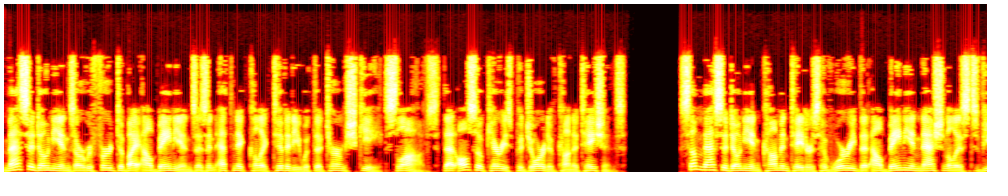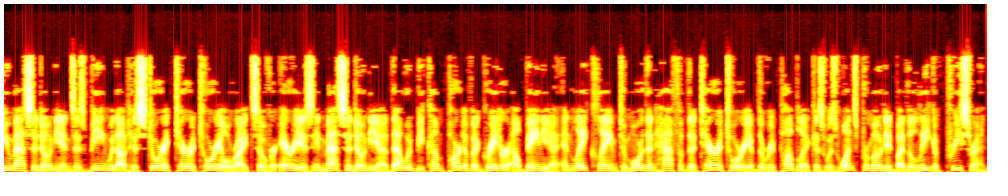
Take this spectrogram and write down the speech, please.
Macedonians are referred to by Albanians as an ethnic collectivity with the term shki Slavs that also carries pejorative connotations. Some Macedonian commentators have worried that Albanian nationalists view Macedonians as being without historic territorial rights over areas in Macedonia that would become part of a Greater Albania and lay claim to more than half of the territory of the republic as was once promoted by the League of Prizren.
